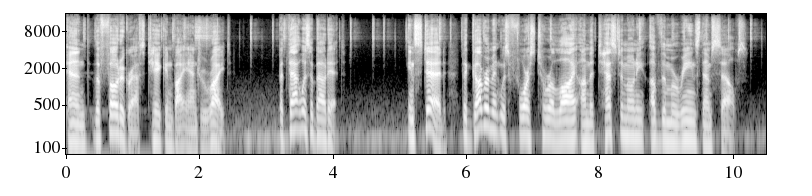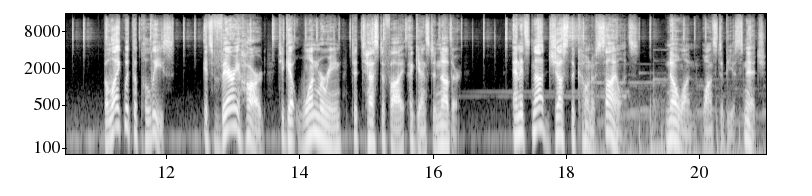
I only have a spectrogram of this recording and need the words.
and the photographs taken by Andrew Wright, but that was about it. Instead, the government was forced to rely on the testimony of the Marines themselves. But like with the police, it's very hard to get one Marine to testify against another. And it's not just the cone of silence. No one wants to be a snitch.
